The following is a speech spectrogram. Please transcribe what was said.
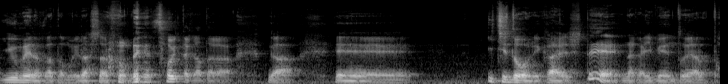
有名な方もいらっしゃるので そういった方がが、えー、一堂に会してなんかイベントをやると、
